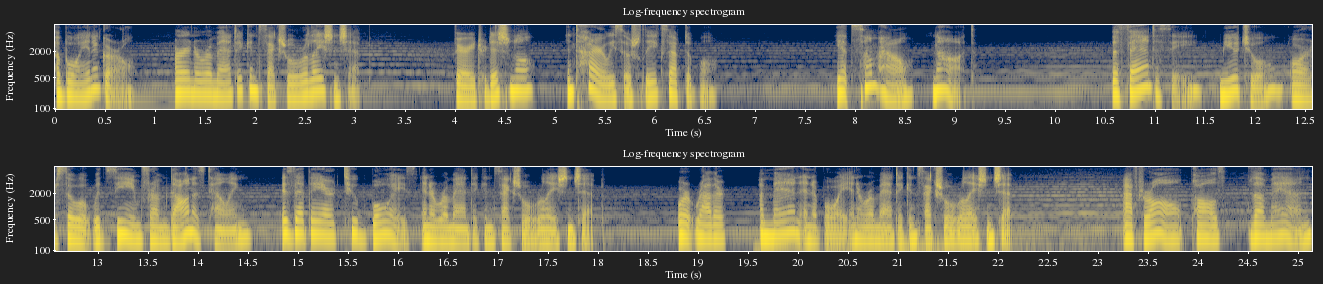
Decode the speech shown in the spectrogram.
a boy and a girl, are in a romantic and sexual relationship. Very traditional, entirely socially acceptable. Yet somehow not. The fantasy, mutual, or so it would seem from Donna's telling, is that they are two boys in a romantic and sexual relationship. Or rather, a man and a boy in a romantic and sexual relationship. After all, Paul's the man,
